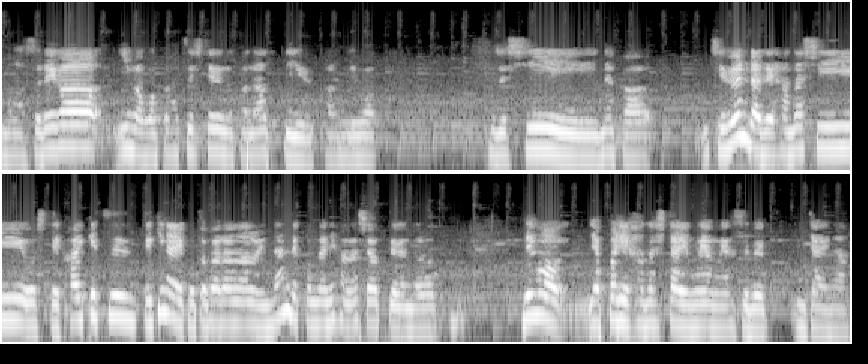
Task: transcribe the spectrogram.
まあ、それが今爆発してるのかなっていう感じはするし、なんか、自分らで話をして解決できない事柄なのになんでこんなに話し合ってるんだろうって。でも、やっぱり話したい、もやもやする、みたいな、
